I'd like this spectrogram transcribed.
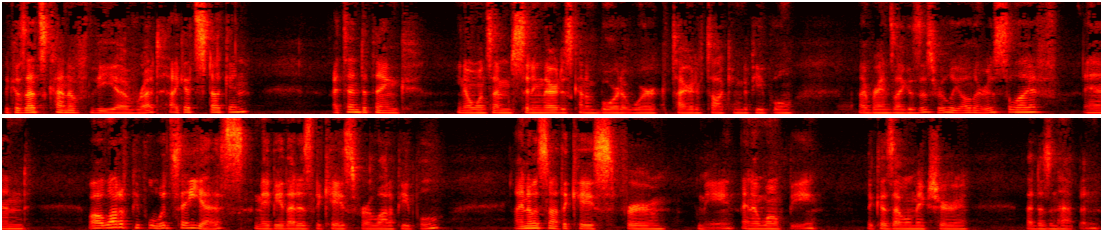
Because that's kind of the uh, rut I get stuck in. I tend to think, you know, once I'm sitting there just kind of bored at work, tired of talking to people, my brain's like, is this really all there is to life? And while a lot of people would say yes, maybe that is the case for a lot of people, I know it's not the case for me, and it won't be, because I will make sure that doesn't happen.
